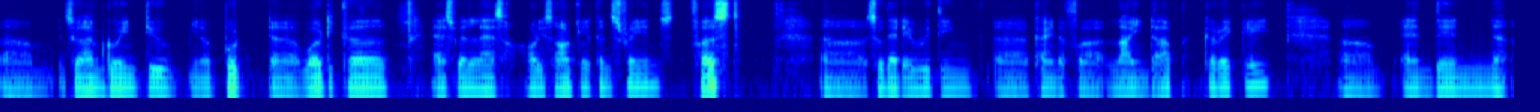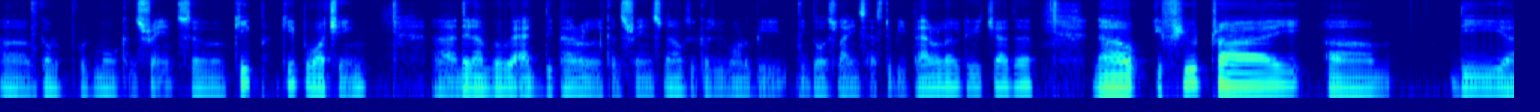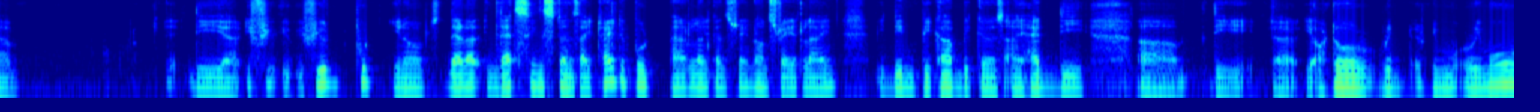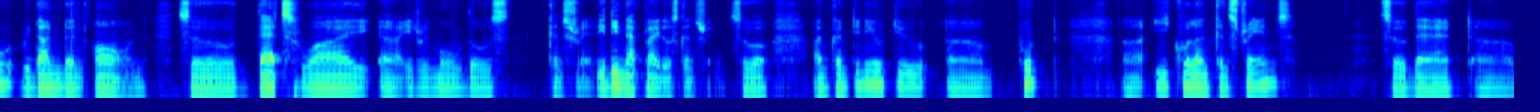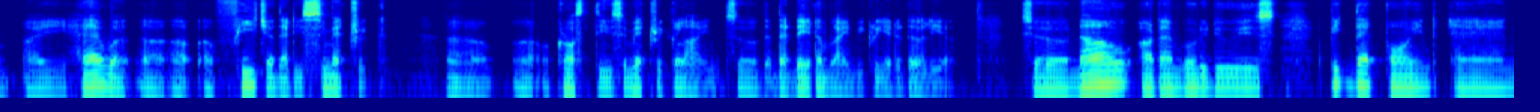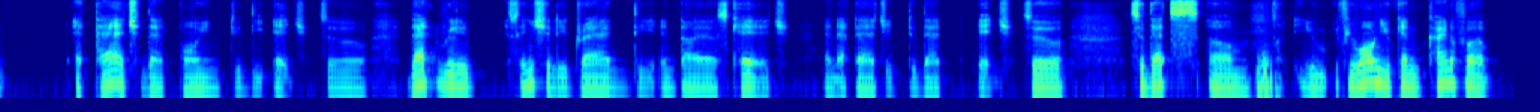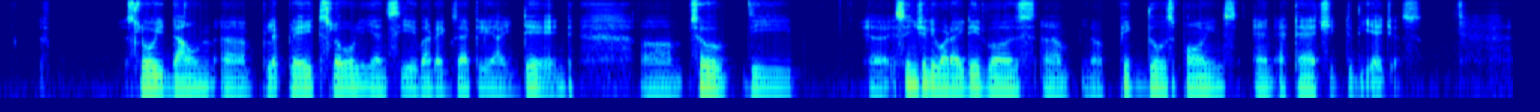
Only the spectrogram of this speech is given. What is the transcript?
Um, so i'm going to you know put uh, vertical as well as horizontal constraints first uh, so that everything uh, kind of uh, lined up correctly um, and then uh, we're going to put more constraints. So keep keep watching. Uh, then I'm going to add the parallel constraints now because we want to be those lines has to be parallel to each other. Now if you try um, the uh, the uh, if you if you put you know there are in that instance I tried to put parallel constraint on straight line. It didn't pick up because I had the um, the uh, auto re remove redundant on. So that's why uh, it removed those constraints. It didn't apply those constraints. So i'm continue to um, put uh, equivalent constraints so that uh, I have a, a, a, feature that is symmetric uh, uh, across the symmetric line. So that, that datum line we created earlier so now what I'm going to do is pick that point and attach that point to the edge. So that will essentially drag the entire sketch and attach it to that edge. So so that's um, you if you want you can kind of uh, slow it down uh, play, play, it slowly and see what exactly I did um, so the uh, essentially what I did was um, you know pick those points and attach it to the edges.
